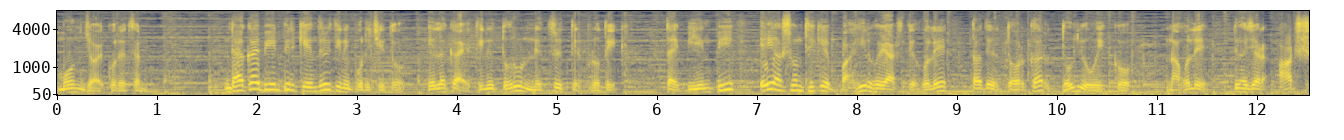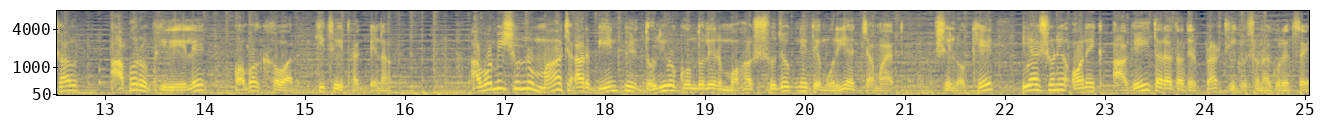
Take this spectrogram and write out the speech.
মন জয় করেছেন। ঢাকায় বিএনপির কেন্দ্রে তিনি পরিচিত। এলাকায় তিনি তরুণ নেতৃত্বের প্রতীক। তাই বিএনপি এই আসন থেকে বাহির হয়ে আসতে হলে তাদের দরকার দলীয় ঐক্য। না হলে দু হাজার আট সাল আবারও ফিরে এলে অবাক হওয়ার কিছুই থাকবে না। আওয়ামী শূন্য মাঠ আর বিএনপির দলীয় কোন্দলের মহাসুযোগ নিতে মরিয়া জামায়াত। সে লক্ষ্যে এ আসনে অনেক আগেই তারা তাদের প্রার্থী ঘোষণা করেছে।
